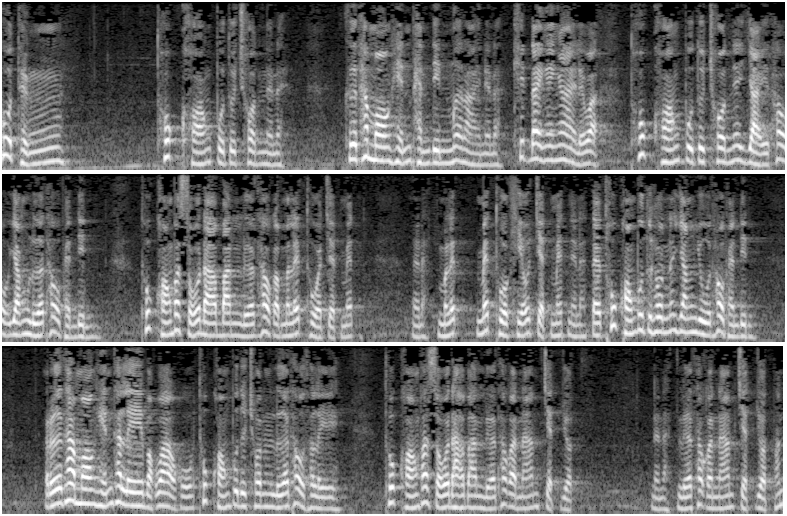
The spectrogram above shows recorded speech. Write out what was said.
พูดถึงทุกของปุตุชนเนี่ยนะคือถ้ามองเห็นแผ่นดินเมื่อไรเนี่ยนะคิดได้ง่าย ๆ เลยว่า ทุกของปุตุชนเนี่ยใหญ่เท่ายังเหลือเท่าแผ่นดิน ทุกของพระโสดาบันเหลือเท่ากับเมล็ดถั่วเจ็ดเม็ดเนี่ยนะเมล็ดเม็ดถั่วเขียวเจ็ดเม็ดเนี่ยนะแต่ทุกของปุตุชนนะยังอยู่เท่าแผ่นดิน หรือถ้ามองเห็นทะเลบอกว่าโอ้โหทุกของปุตุชนเหลือเท่าทะเล ทุกของพระโสดาบันเหลือเท่ากับน้ำเจ็ดหยดเนี่ยนะเหลือเท่ากับน้ำเจ็ดหยดมัน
